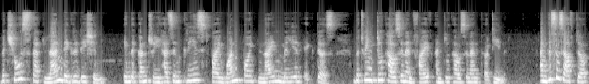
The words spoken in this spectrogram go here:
which shows that land degradation in the country has increased by 1.9 million hectares between 2005 and 2013 and this is after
